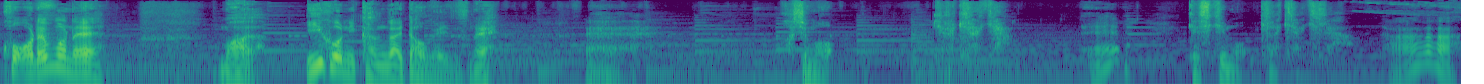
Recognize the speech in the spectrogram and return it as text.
これもね、まあ、いい方に考えた方がいいですね。えー、星も、キラキラキラ。ね、景色もキラキラキラ。ああ。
